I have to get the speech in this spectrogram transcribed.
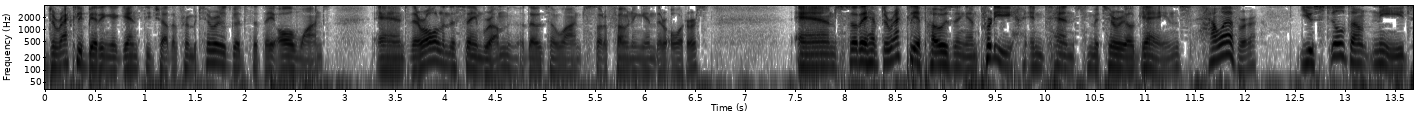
directly bidding against each other for material goods that they all want, and they're all in the same room, those who aren't sort of phoning in their orders. And so they have directly opposing and pretty intense material gains. However, you still don't need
